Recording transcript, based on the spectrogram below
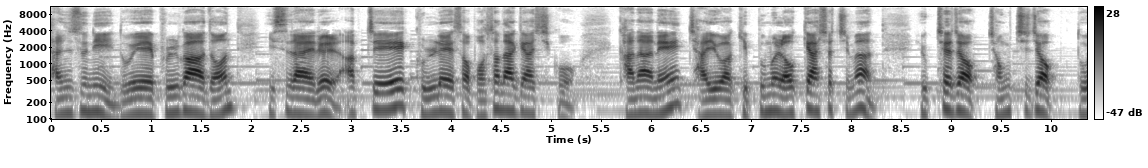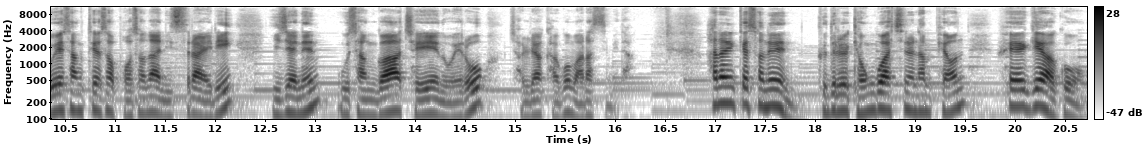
단순히 노예에 불과하던 이스라엘을 압제의 굴레에서 벗어나게 하시고 가나안의 자유와 기쁨을 얻게 하셨지만 육체적, 정치적 노예 상태에서 벗어난 이스라엘이 이제는 우상과 죄의 노예로 전락하고 말았습니다. 하나님께서는 그들을 경고하시는 한편 회개하고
